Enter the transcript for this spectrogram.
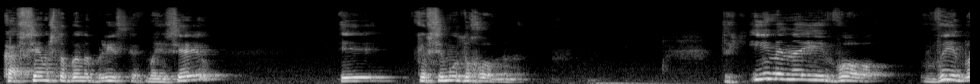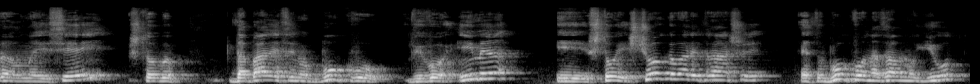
ко всем, что было близко к Моисею и ко всему духовному. Так именно его выбрал Моисей, чтобы добавить ему букву в его имя. И что еще говорит Раши, эту букву назвал ему Юд,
